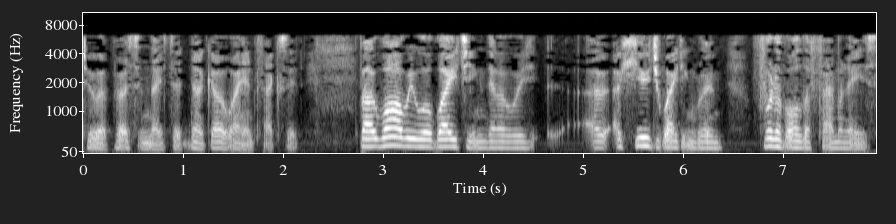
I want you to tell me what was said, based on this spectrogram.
to a person. They said, no, go away and fax it. But while we were waiting, there was a, a, huge waiting room full of all the families,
